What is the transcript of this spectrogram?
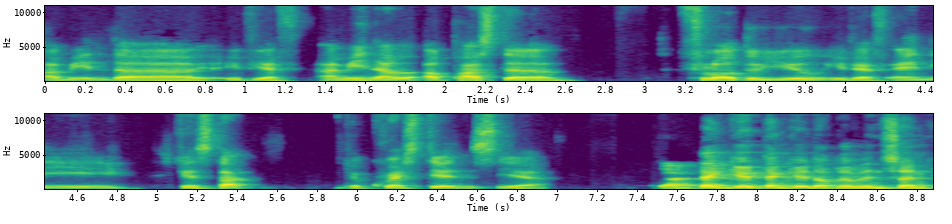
I mean, the if you have, I mean, I'll, I'll pass the floor to you. If you have any, you can start your questions. Yeah. Yeah, thank you, thank you, Dr. Vincent.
